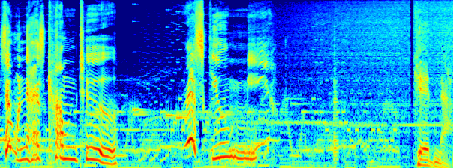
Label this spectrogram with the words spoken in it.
Someone has come to rescue me. Kidnap.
